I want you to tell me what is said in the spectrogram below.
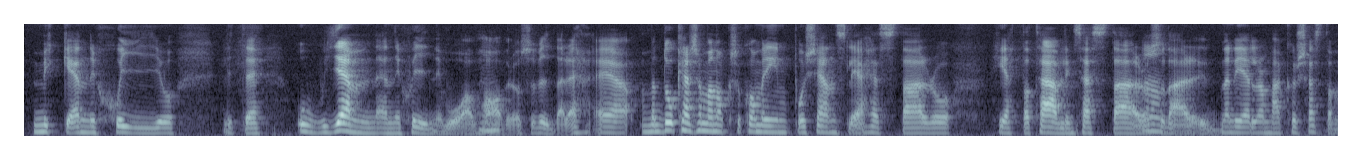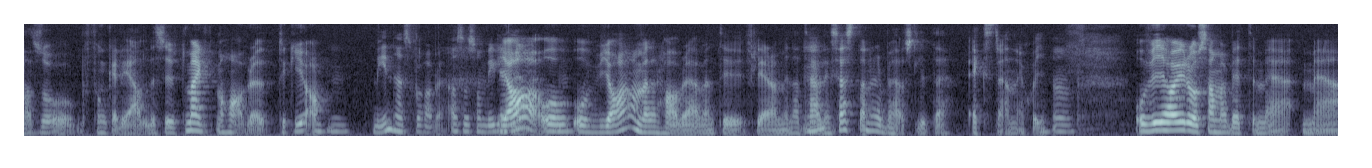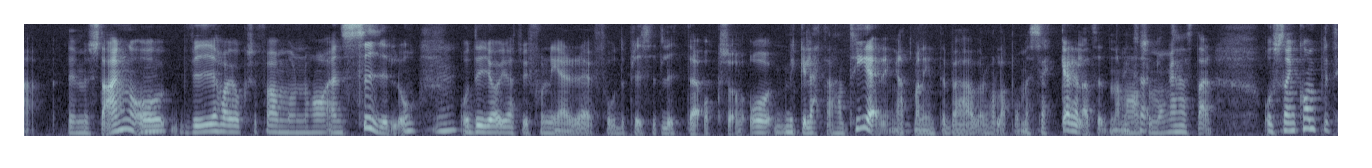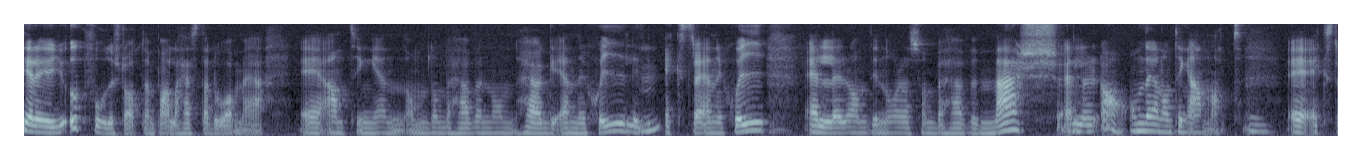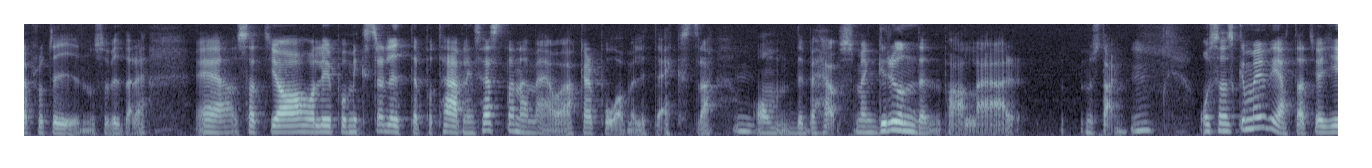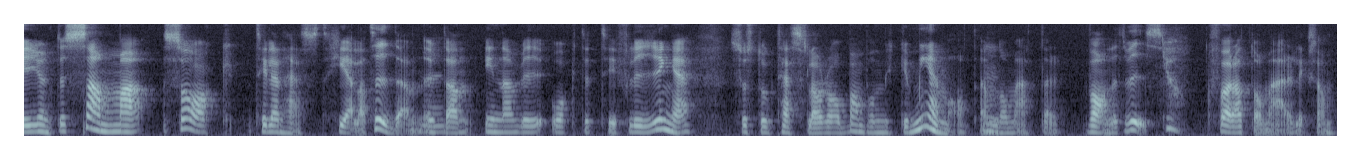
mycket energi och lite ojämn energinivå av havre och så vidare. Eh, men då kanske man också kommer in på känsliga hästar och heta tävlingshästar och Ja. sådär. När det gäller de här kurshästarna så funkar det alldeles utmärkt med havre tycker jag. Min häst får havre. Alltså som William Ja, och, och jag använder havre även till flera av mina tävlingshästar när det behövs lite extra energi. Mm. Och vi har ju då samarbete med, med Mustang och vi har ju också förmånen att ha en silo. Och det gör ju att vi får ner eh, foderpriset lite också. Och mycket lättare hantering, att man inte behöver hålla på med säckar hela tiden när man har Exakt. så många hästar. Och sen kompletterar jag ju upp foderstaten på alla hästar då med eh, antingen om de behöver någon hög energi, lite extra energi, eller om det är några som behöver mash, eller ja, om det är någonting annat. Eh, extra protein och så vidare. Eh, så att jag håller ju på att mixtra lite på tävlingshästarna med och ökar på med lite extra om det behövs. Men grunden på alla är Mustang. Och sen ska man ju veta att jag ger ju inte samma sak till en häst hela tiden. Nej. Utan innan vi åkte till Flyinge så stod Tesla och Robban på mycket mer mat än de äter vanligtvis. Ja. För att de är liksom,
